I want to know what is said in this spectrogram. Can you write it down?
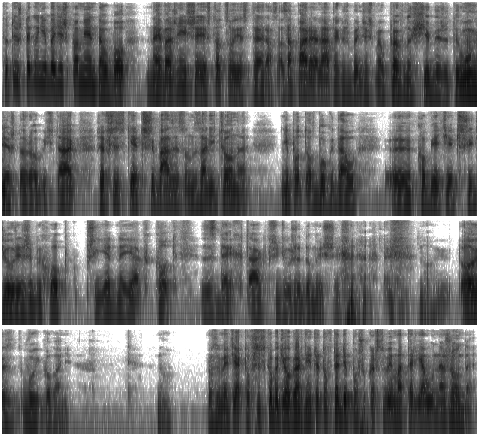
to ty już tego nie będziesz pamiętał, bo najważniejsze jest to, co jest teraz. A za parę lat, jak już będziesz miał pewność siebie, że ty umiesz to robić, tak, że wszystkie trzy bazy są zaliczone. Nie po to Bóg dał y, kobiecie trzy dziury, żeby chłop przy jednej jak kot zdech, tak, przy dziurze do myszy. no, to jest wujkowanie. No. Rozumiecie? Jak to wszystko będzie ogarnięte, to wtedy poszukasz sobie materiału na żonę,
